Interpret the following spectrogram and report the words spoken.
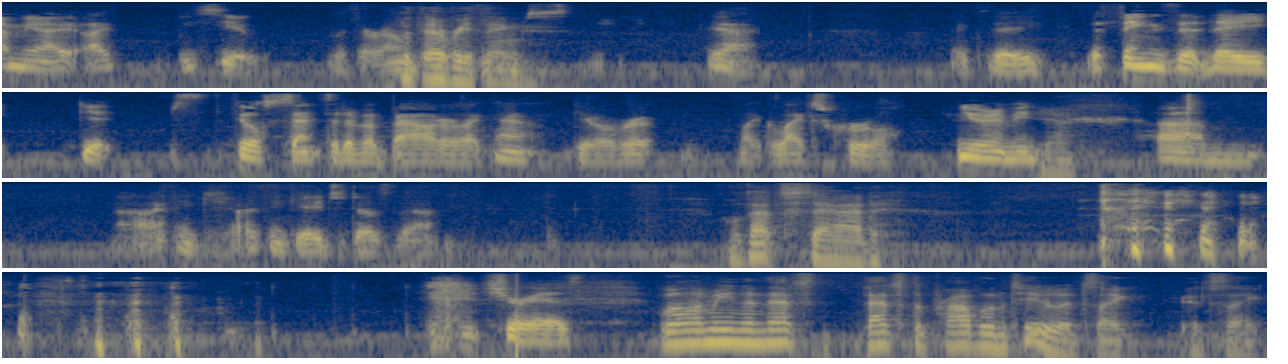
I mean, I, I we see it with our own with everything. Yeah, like the the things that they get feel sensitive about are like, eh, get over it. Like life's cruel. You know what I mean? Yeah. Um, I think I think age does that. Well, that's sad. It sure is. Well, I mean, and that's that's the problem too. It's like it's like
